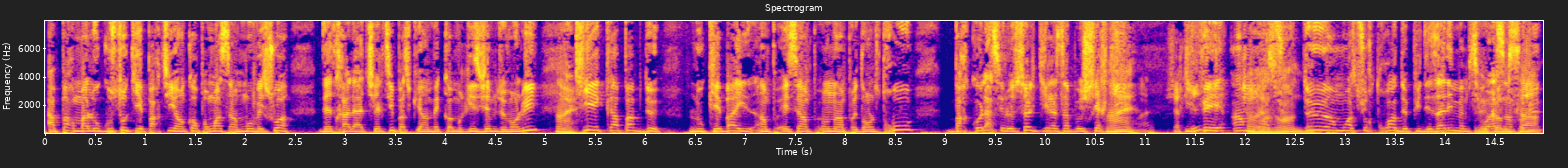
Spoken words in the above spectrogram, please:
à part Malo Gusto qui est parti, et encore pour moi c'est un mauvais choix d'être allé à Chelsea parce qu'il y a un mec comme Rhys James devant lui, Ouais. qui est capable de Loukeba, il- un peu- et c'est un peu, on est un peu dans le trou. Barcola c'est le seul qui reste un peu cherki. Ouais. Il fait un mois raison, sur deux, un mois sur trois depuis des années, même si voilà c'est un ça. peu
